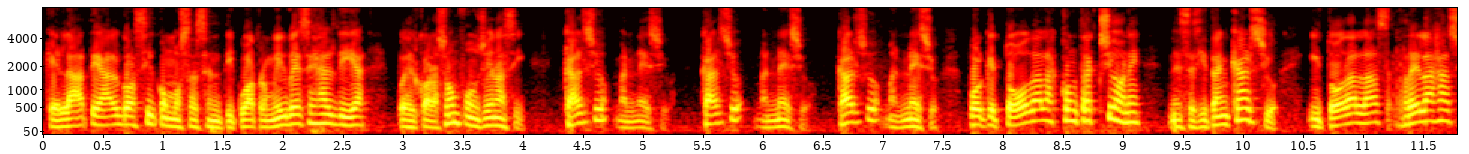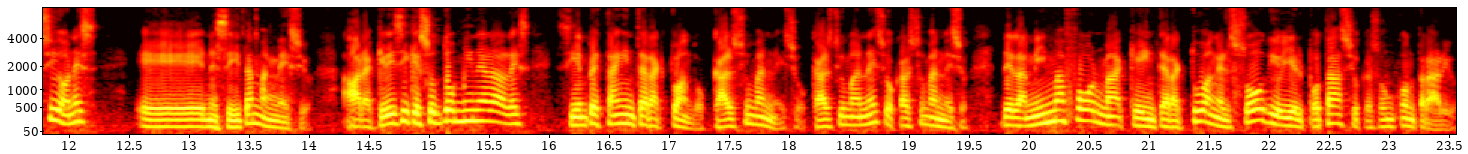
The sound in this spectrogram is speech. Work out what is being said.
que late algo así como 64 mil veces al día, pues el corazón funciona así. Calcio, magnesio, calcio, magnesio, calcio, magnesio. Porque todas las contracciones necesitan calcio y todas las relajaciones eh, necesitan magnesio. Ahora, quiere decir que esos dos minerales siempre están interactuando, calcio y magnesio, calcio y magnesio, calcio y magnesio, de la misma forma que interactúan el sodio y el potasio, que son contrarios.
